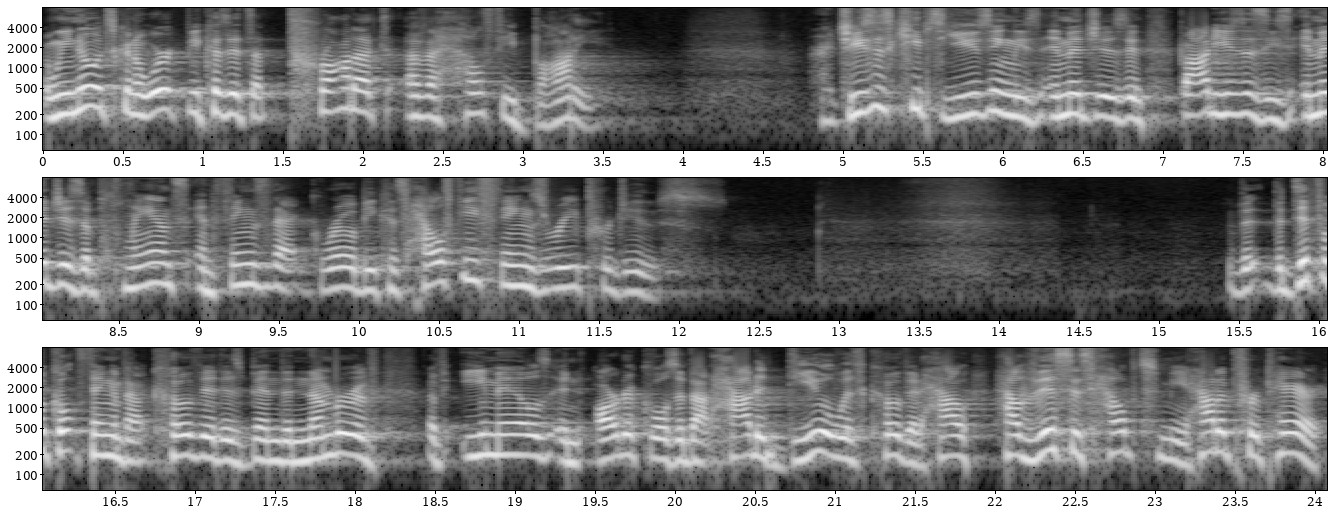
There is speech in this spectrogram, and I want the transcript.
And we know it's going to work because it's a product of a healthy body. Right? Jesus keeps using these images, and God uses these images of plants and things that grow because healthy things reproduce. The, the difficult thing about COVID has been the number of, of emails and articles about how to deal with COVID, how, how this has helped me, how to prepare.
